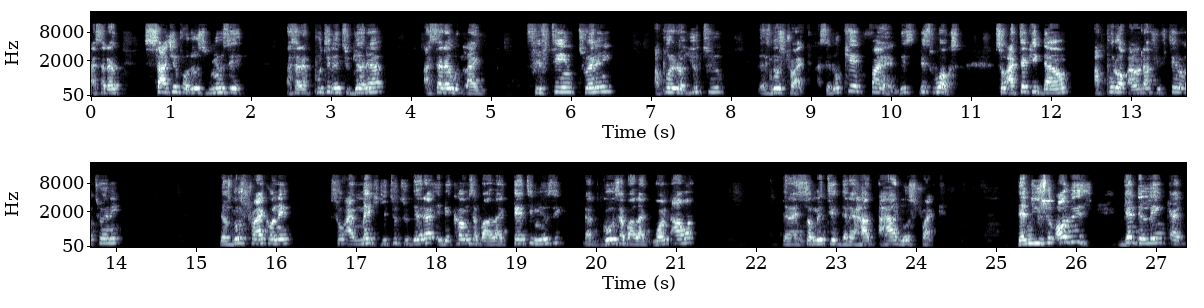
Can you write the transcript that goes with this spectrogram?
I started searching for those music. I started putting it together. I started with like 15, 20. I put it on YouTube. There's no strike. I said, okay, fine. This this works. So I take it down. I put up another 15 or 20. There's no strike on it. So I merge the two together. It becomes about like 30 music that goes about like one hour. Then I submitted, then I had I had no strike then you should always get the link and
